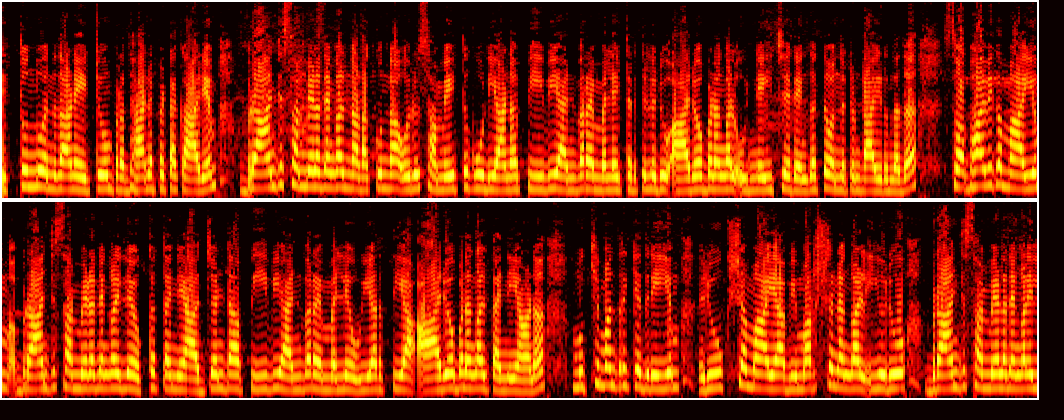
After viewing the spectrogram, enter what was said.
എത്തുന്നു എന്നതാണ് ഏറ്റവും പ്രധാനപ്പെട്ട കാര്യം. ബ്രാഞ്ച് സമ്മേളനങ്ങൾ നടക്കുന്ന ഒരു സമയത്ത് കൂടിയാണ് P V Anvar M L A ഇത്തരത്തിലൊരു ആരോപണങ്ങൾ ഉന്നയിച്ച് രംഗത്ത് വന്നിട്ടുണ്ടായിരുന്നത്. സ്വാഭാവികമായും ബ്രാഞ്ച് സമ്മേളനങ്ങളിലെ ഒക്കെ തന്നെ agenda P V Anvar M L A ഉയർത്തിയ ആരോപണങ്ങൾ തന്നെയാണ്. മുഖ്യമന്ത്രിക്കെതിരെയും രൂക്ഷമായ വിമർശനങ്ങൾ ഈ ഒരു ബ്രാഞ്ച് സമ്മേളനങ്ങളിൽ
